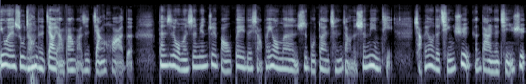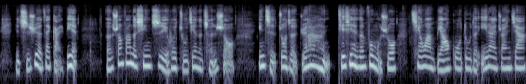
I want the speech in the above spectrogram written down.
因为书中的教养方法是僵化的，但是我们身边最宝贝的小朋友们是不断成长的生命体，小朋友的情绪跟大人的情绪也持续的在改变，而双方的心智也会逐渐的成熟。因此，作者约翰很贴心的跟父母说，千万不要过度的依赖专家，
